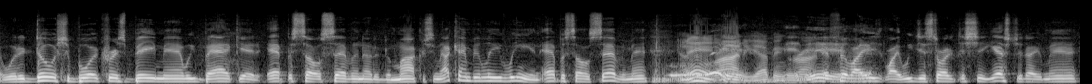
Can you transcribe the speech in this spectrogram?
What it do? It's your boy Chris B, man. We back at episode seven of the Democracy. Man, I can't believe we in episode seven, man. Man. Grinding, I've been grinding. I is. feel like like we just started this shit yesterday, man.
